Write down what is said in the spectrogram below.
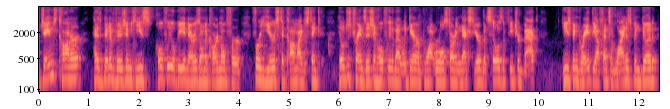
James Conner has been a vision. He's hopefully will be an Arizona Cardinal for for years to come. I just think he'll just transition hopefully to that LeGarrette Blunt role starting next year, but still as the featured back. He's been great. The offensive line has been good.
